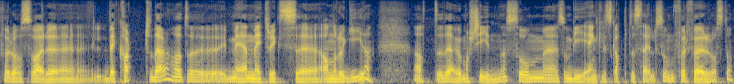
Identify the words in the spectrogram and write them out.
for å svare Descartes der, da, at, med en Matrix-analogi. At det er jo maskinene som, som, vi egentlig skapte selv, som forfører oss. da.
